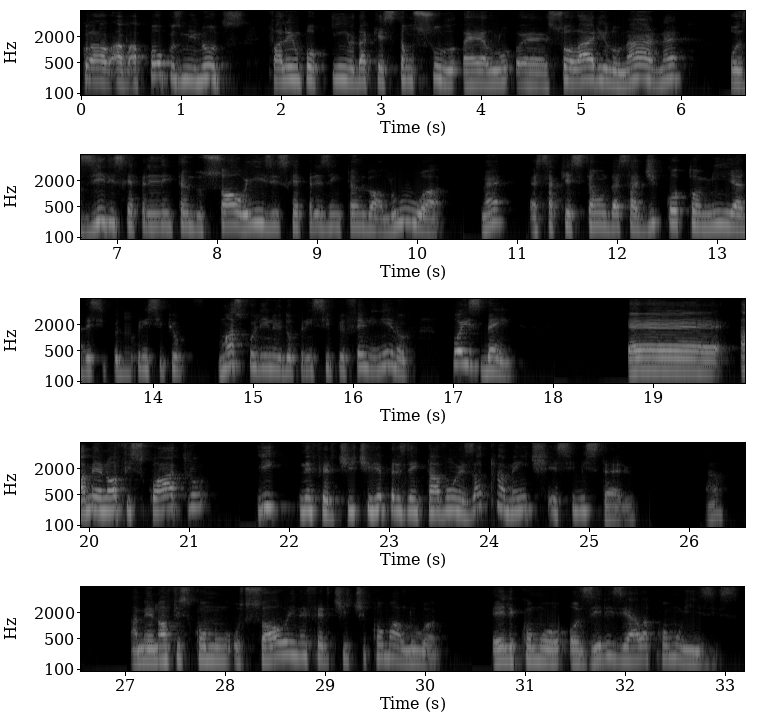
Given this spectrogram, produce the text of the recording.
há, poucos minutos, falei um pouquinho da questão é, é, solar e lunar, né? Osíris representando o Sol, Ísis representando a Lua, né? Essa questão dessa dicotomia desse, do princípio masculino e do princípio feminino. Pois bem, é, Amenófis IV e Nefertiti representavam exatamente esse mistério. Amenófis como o Sol e Nefertiti como a Lua. Ele como Osíris e ela como Ísis.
